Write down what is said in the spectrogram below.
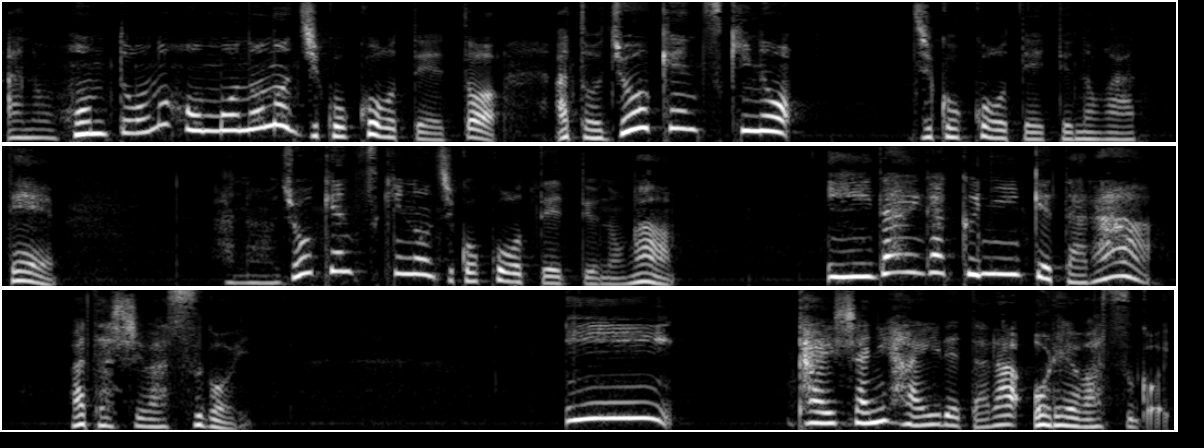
あの、本当の本物の自己肯定と、あと条件付きの自己肯定っていうのがあって、あの、条件付きの自己肯定っていうのが、いい大学に行けたら、私はすごい。いい会社に入れたら俺はすごい。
